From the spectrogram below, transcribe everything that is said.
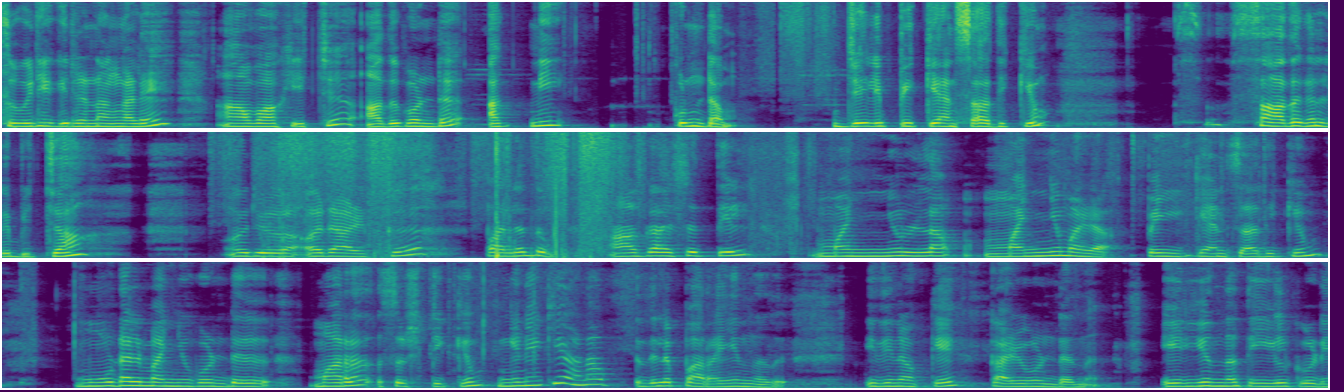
സൂര്യകിരണങ്ങളെ ആവാഹിച്ച് അതുകൊണ്ട് അഗ്നി കുണ്ടം ജലിപ്പിക്കാൻ സാധിക്കും. സാധകം ലഭിച്ച ഒരു ഒരാൾക്ക് പലതും ആകാശത്തിൽ മഞ്ഞുള്ള മഞ്ഞുമഴ പെയ്യിക്കാൻ സാധിക്കും. മൂടൽ മഞ്ഞുകൊണ്ട് മറ സൃഷ്ടിക്കും. ഇങ്ങനെയൊക്കെയാണ് ഇതിൽ പറയുന്നത്. ഇതിനൊക്കെ കഴിവുണ്ടെന്ന്. എരിയുന്ന തീയിൽ കൂടി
